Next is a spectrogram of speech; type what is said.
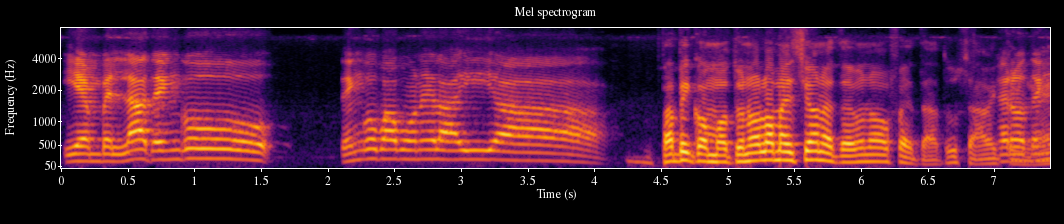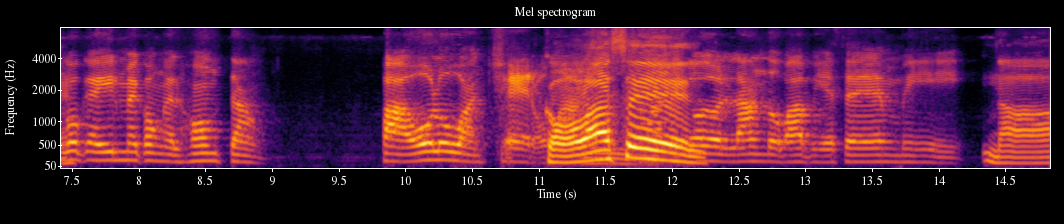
Y en verdad tengo, tengo para poner ahí a... Papi, como tú no lo mencionas, te doy una oferta, tú sabes. Pero tengo es. que irme con el hometown. Paolo Banchero. ¿Cómo papi. va a ser? Todo Orlando, papi. Ese es mi, No,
